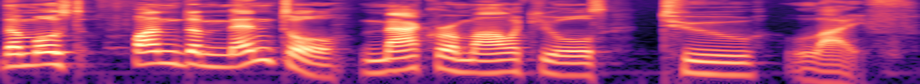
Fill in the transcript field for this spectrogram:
the most fundamental macromolecules to life.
